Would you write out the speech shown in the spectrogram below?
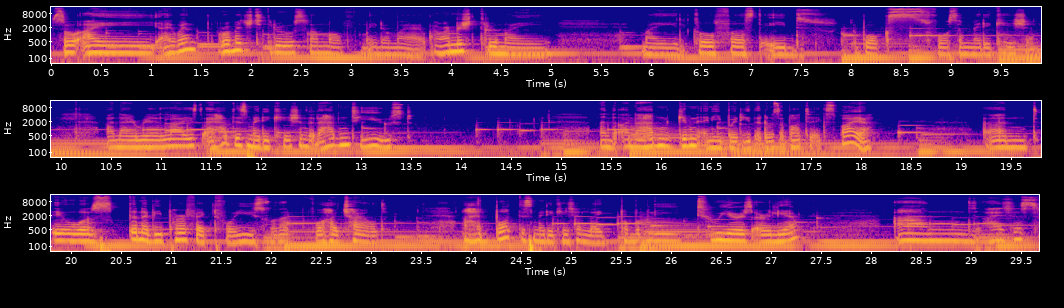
So I I went rummaged through some of you know my I rummaged through my my little first aid box for some medication and I realized I had this medication that I hadn't used and, and I hadn't given anybody that was about to expire. And it was gonna be perfect for use for that for her child. I had bought this medication like probably two years earlier, and I just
